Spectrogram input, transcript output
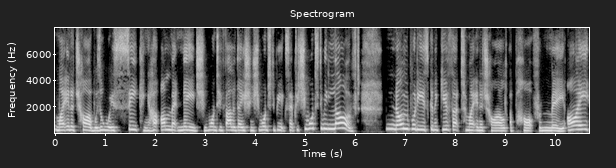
my inner child was always seeking her unmet needs. She wanted validation. She wanted to be accepted. She wanted to be loved. Nobody is going to give that to my inner child apart from me. I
